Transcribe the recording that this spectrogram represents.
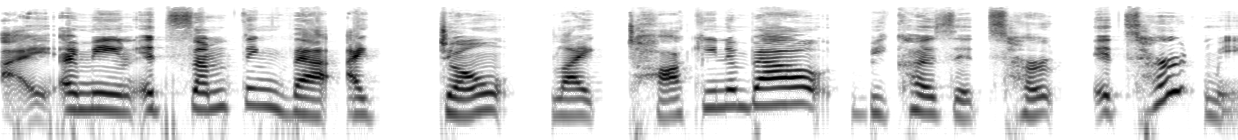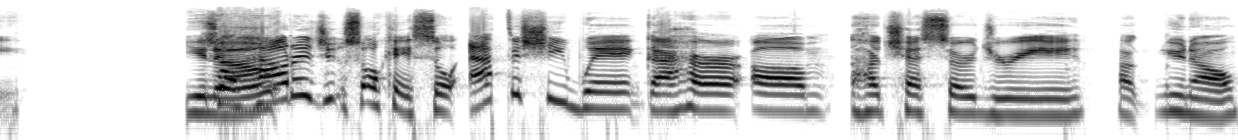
I I mean it's something that I don't like talking about because it's hurt it's hurt me. You know? So how did you? So, okay, so after she went, got her um her chest surgery, uh, you know,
